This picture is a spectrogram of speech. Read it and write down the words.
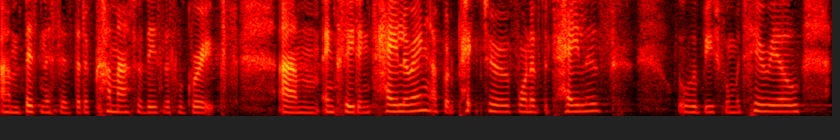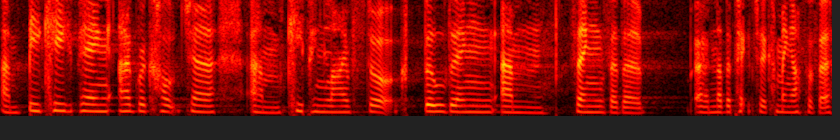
um, businesses that have come out of these little groups, um, including tailoring. I've got a picture of one of the tailors all the beautiful material, um, beekeeping, agriculture, um, keeping livestock, building um, things. There's a another picture coming up of a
